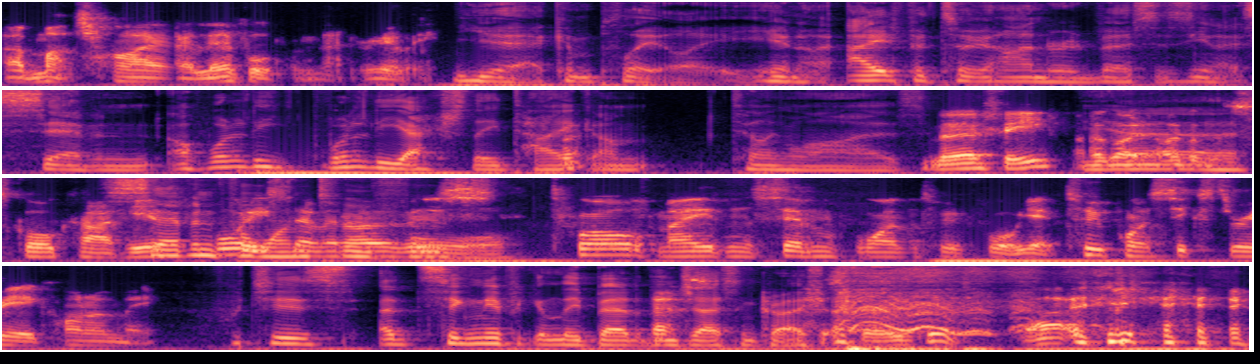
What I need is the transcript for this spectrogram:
a much higher level than that, really. Yeah, completely. You know, eight for two hundred versus you know seven. Oh, what did he? What did he actually take? Um, telling lies. Murphy, I got, I got the scorecard here. Seven for one, two, overs, four. Twelve maiden, seven for one, two, four. Yeah, two point six three economy. Which is significantly better than Jason Krejza. uh, yeah.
